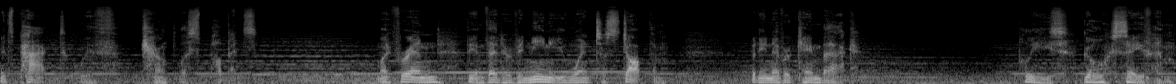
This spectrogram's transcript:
It's packed with countless puppets. My friend, the inventor Venigni, went to stop them, but he never came back. Please, go save him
